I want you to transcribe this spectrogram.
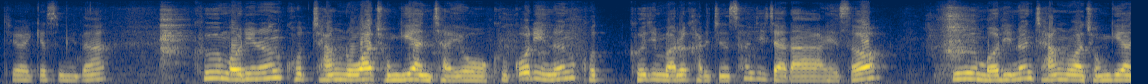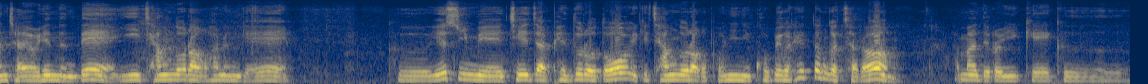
제가 읽겠습니다. 그 머리는 곧 장로와 존귀한 자요. 그 꼬리는 곧 거짓말을 가르치는 선지자라 해서 그 머리는 장로와 존귀한 자요 했는데 이 장로라고 하는 게 그 예수님의 제자 베드로도 이렇게 장로라고 본인이 고백을 했던 것처럼 한마디로 이렇게 그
